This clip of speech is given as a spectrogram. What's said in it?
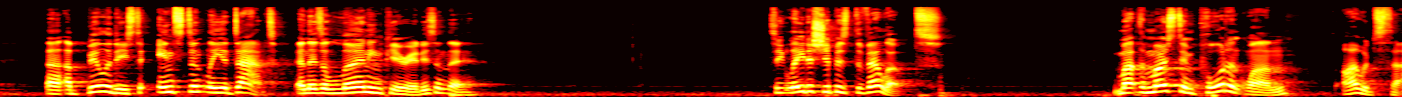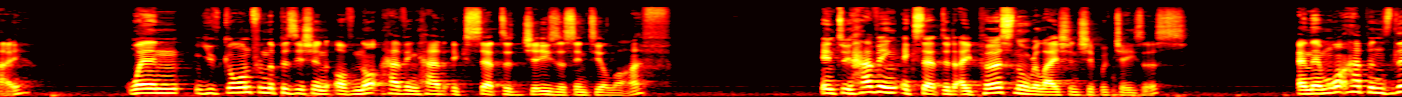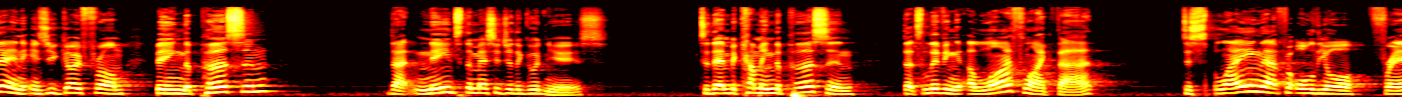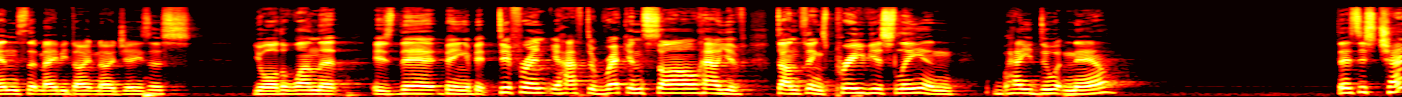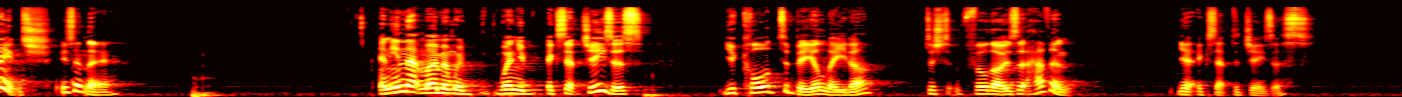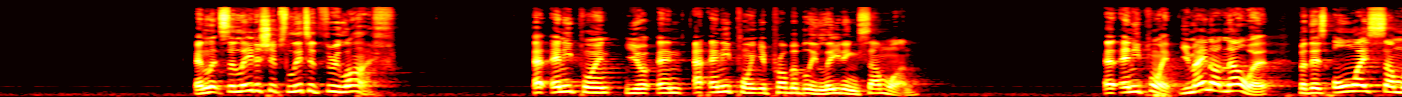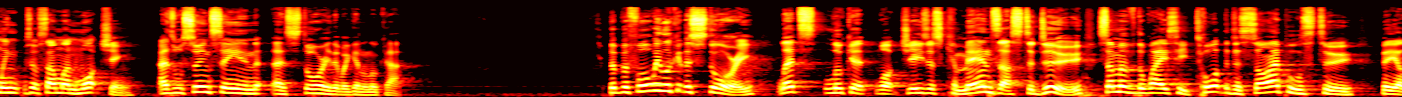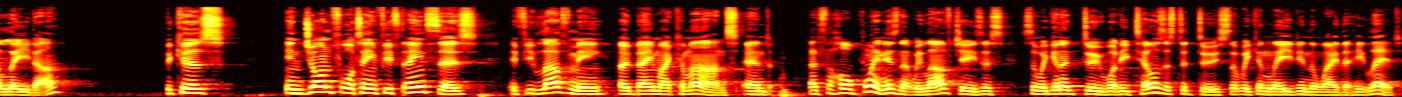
uh, abilities to instantly adapt. And there's a learning period, isn't there? See, leadership is developed. But the most important one, I would say, when you've gone from the position of not having had accepted Jesus into your life into having accepted a personal relationship with Jesus. And then what happens then is you go from being the person that needs the message of the good news to then becoming the person that's living a life like that, displaying that for all your friends that maybe don't know Jesus you're the one that is there being a bit different. You have to reconcile how you've done things previously and how you do it now. There's this change, isn't there? And in that moment when you accept Jesus, you're called to be a leader just for those that haven't yet accepted Jesus. And so leadership's littered through life. At any point, you're, and at any point, you're probably leading someone. At any point. You may not know it, but there's always someone, someone watching, as we'll soon see in a story that we're going to look at. But before we look at the story, let's look at what Jesus commands us to do, some of the ways he taught the disciples to be a leader. Because in John 14 15 says, if you love me, obey my commands. And that's the whole point, isn't it? We love Jesus, so we're going to do what he tells us to do so that we can lead in the way that he led.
